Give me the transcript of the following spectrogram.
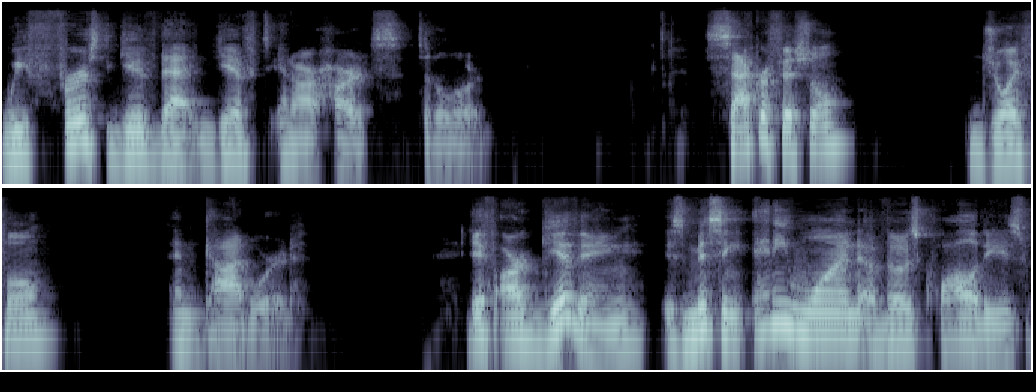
we first give that gift in our hearts to the Lord. Sacrificial, joyful, and Godward. If our giving is missing any one of those qualities,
